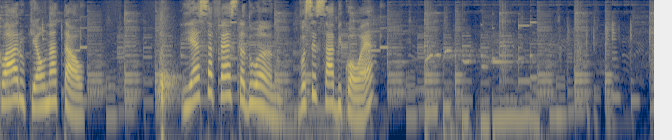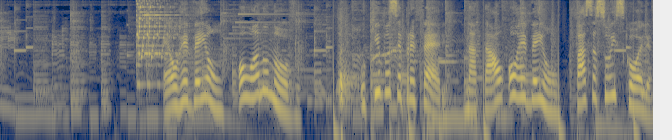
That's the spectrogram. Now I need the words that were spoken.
Claro que é o Natal. E essa festa do ano, você sabe qual é? É o Réveillon, ou Ano Novo. O que você prefere, Natal ou Réveillon? Faça sua escolha.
